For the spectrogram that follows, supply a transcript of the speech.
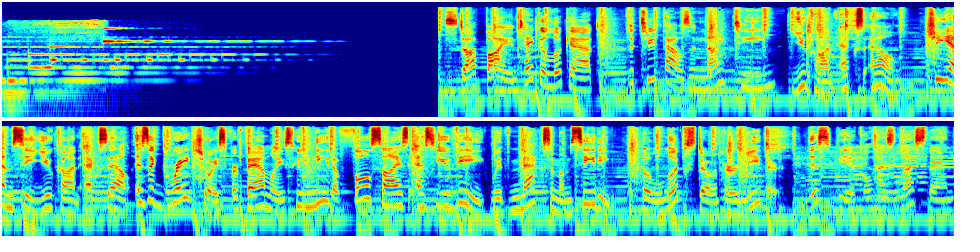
Música Stop by and take a look at the 2019 Yukon XL. GMC Yukon XL is a great choice for families who need a full-size SUV with maximum seating. The looks don't hurt either. This vehicle has less than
